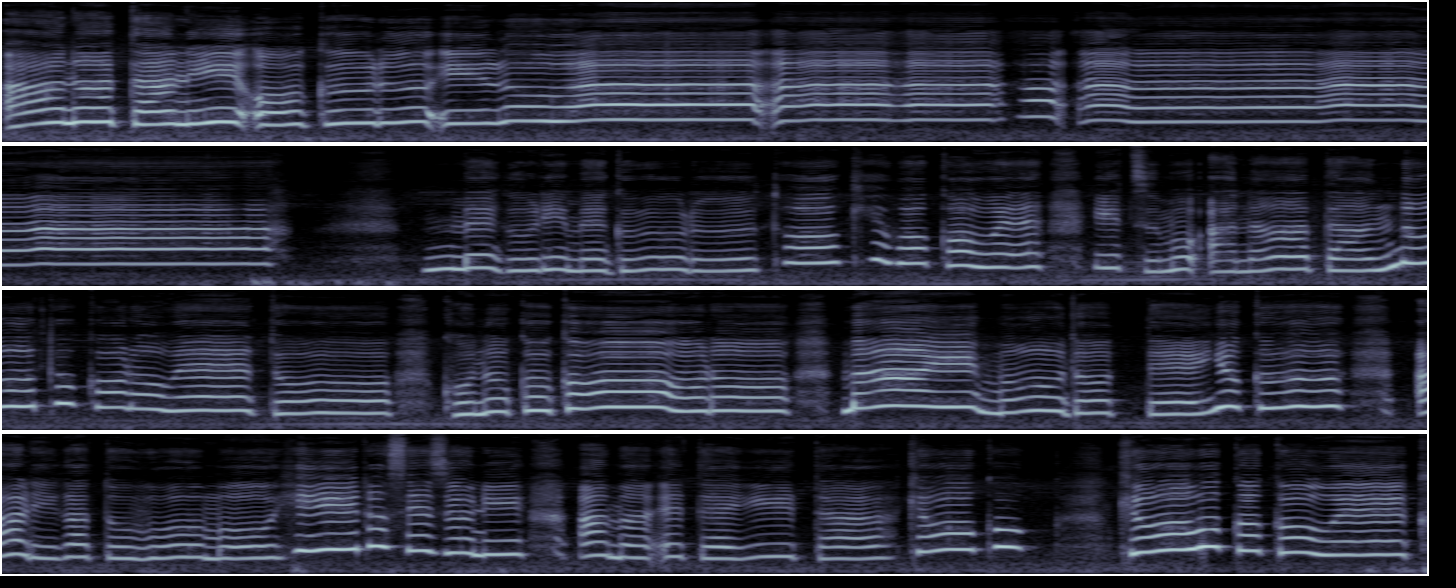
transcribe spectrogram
あなたに送る色は巡り巡る時を越えいつもあなたのところへとこの心舞い戻ってゆく。ありがとう思い出せずに甘えていた今日こ今日ここへ来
